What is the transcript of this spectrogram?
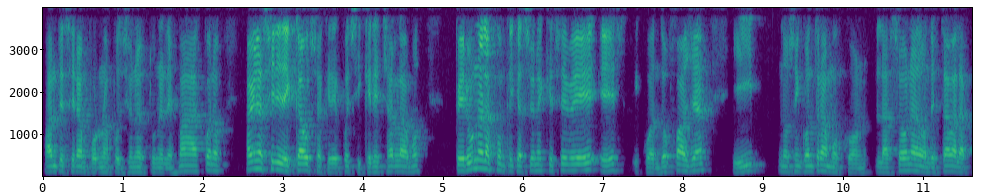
Antes eran por unas posiciones de túneles más. Bueno, hay una serie de causas que después, si querés, charlamos. Pero una de las complicaciones que se ve es cuando falla y nos encontramos con la zona donde estaba la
